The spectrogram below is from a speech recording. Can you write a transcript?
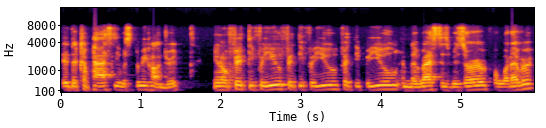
the capacity was 300. You know, 50 for you, 50 for you, 50 for you, and the rest is reserved for whatever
